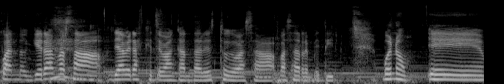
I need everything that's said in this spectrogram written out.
Cuando quieras vas a, ya verás que te va a encantar esto que vas a, vas a repetir. Bueno, eh,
